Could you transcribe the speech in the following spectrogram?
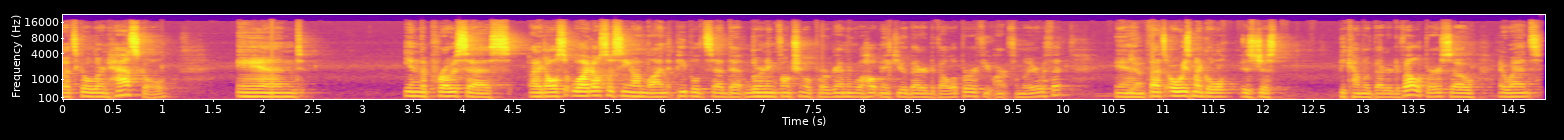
Let's go learn Haskell. And in the process, I'd also well, I'd also seen online that people had said that learning functional programming will help make you a better developer if you aren't familiar with it. And Yeah. that's always my goal is just become a better developer. So I went,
